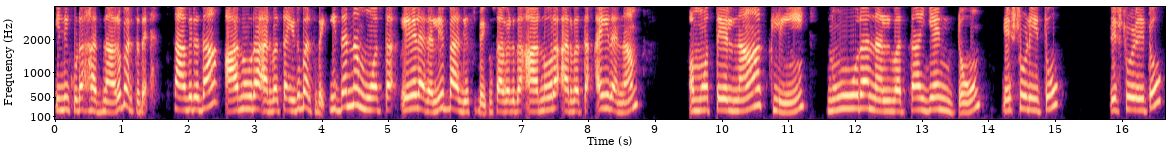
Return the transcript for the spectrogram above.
ಇಲ್ಲಿ ಕೂಡ ಹದಿನಾರು ಬರ್ತದೆ. ಸಾವಿರದ ಆರ್ನೂರ ಅರವತ್ತೈದು ಬರ್ತದೆ. ಇದನ್ನ ಮೂವತ್ತ ಏಳರಲ್ಲಿ ಭಾಗಿಸ್ಬೇಕು. ಸಾವಿರದ ಆರ್ನೂರ ಅರವತ್ತ ಐದನ್ನ ಮೂವತ್ತೇಳು ನಾಲ್ಕಲಿ ನೂರ ನಲ್ವತ್ತ ಎಂಟು. ಎಷ್ಟು ಉಳಿಯಿತು? ಎಷ್ಟು ಆಮ್,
